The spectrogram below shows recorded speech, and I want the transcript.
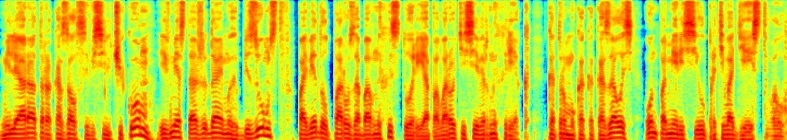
Миллиоратор оказался весельчаком и вместо ожидаемых безумств поведал пару забавных историй о повороте северных рек, которому, как оказалось, он по мере сил противодействовал.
